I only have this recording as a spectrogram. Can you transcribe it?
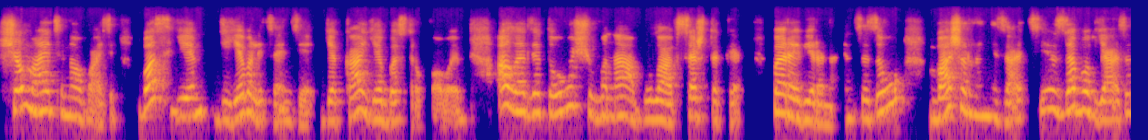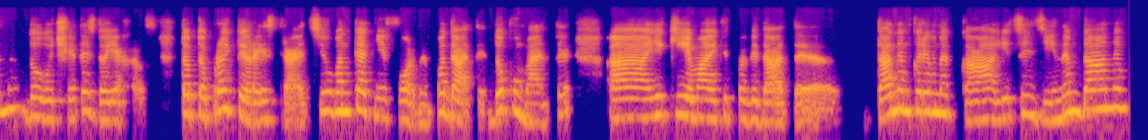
Що мається на увазі? У вас є дієва ліцензія, яка є безстроковою, але для того, щоб вона була все ж таки перевірена НСЗУ, ваша організація зобов'язана долучитись до eHealth, тобто пройти реєстрацію в анкетній формі, подати документи, які мають відповідати даним керівника, ліцензійним даним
